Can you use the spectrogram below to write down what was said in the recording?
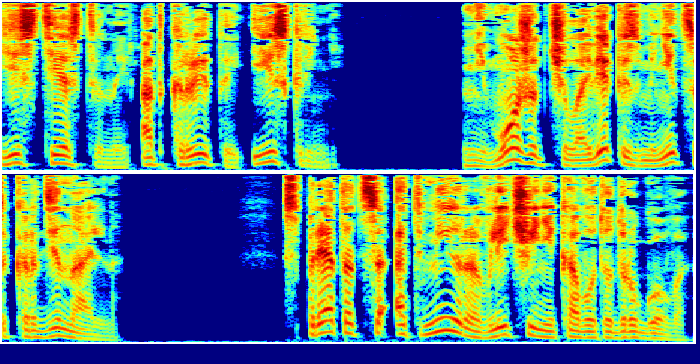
естественной, открытой, искренней. Не может человек измениться кардинально. Спрятаться от мира в личине кого-то другого?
